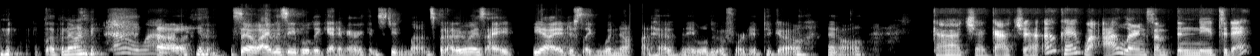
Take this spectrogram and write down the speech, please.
Lebanon. Oh wow! Uh, so I was able to get American student loans, but otherwise, I yeah, I just like would not have been able to afford it to go at all. Gotcha, gotcha. Okay, well, I learned something new today.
